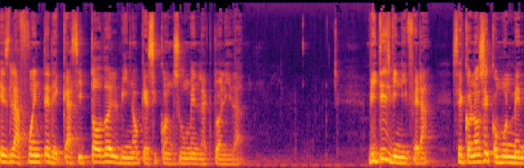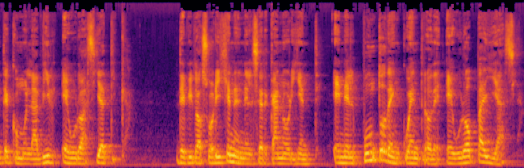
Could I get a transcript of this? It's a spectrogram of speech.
es la fuente de casi todo el vino que se consume en la actualidad. Vitis vinifera se conoce comúnmente como la vid euroasiática, debido a su origen en el cercano oriente, en el punto de encuentro de Europa y Asia.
